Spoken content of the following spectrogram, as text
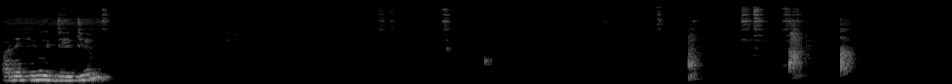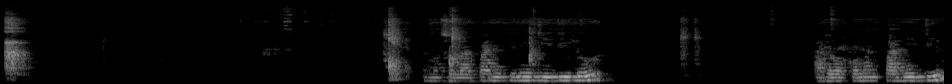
পানীখিনি দি দিম মছলাৰ পানীখিনি দি দিলোঁ আৰু অকণমান পানী দিম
